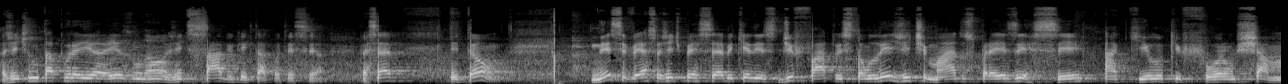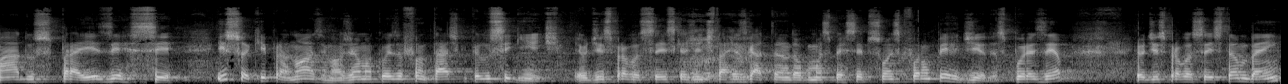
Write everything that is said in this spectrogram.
A gente não está por aí a esmo, não. A gente sabe o que está acontecendo. Percebe? Então, nesse verso a gente percebe que eles de fato estão legitimados para exercer aquilo que foram chamados para exercer. Isso aqui para nós, irmãos, já é uma coisa fantástica pelo seguinte: eu disse para vocês que a gente está resgatando algumas percepções que foram perdidas. Por exemplo, eu disse para vocês também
